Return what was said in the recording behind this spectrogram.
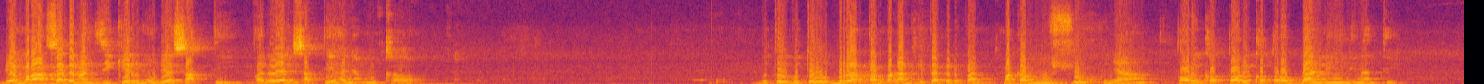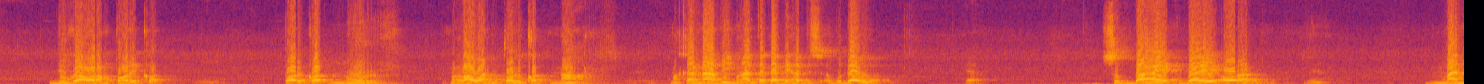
Dia merasa dengan zikirmu dia sakti padahal yang sakti hanya engkau. Betul-betul berat tantangan kita ke depan. Maka musuhnya torikot-torikot robani ini nanti. Juga orang torikot. Torikot nur melawan torikot nar. Maka Nabi mengatakan di hadis Abu Daud ya, sebaik-baik orang. Ya. man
